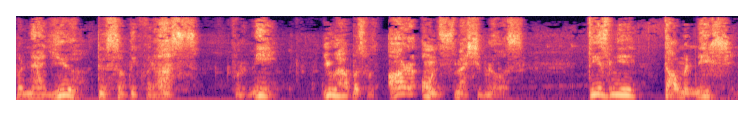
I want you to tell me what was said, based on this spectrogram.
but now you do something for us, for me. You help us with our own Smashy Bros. Disney domination.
